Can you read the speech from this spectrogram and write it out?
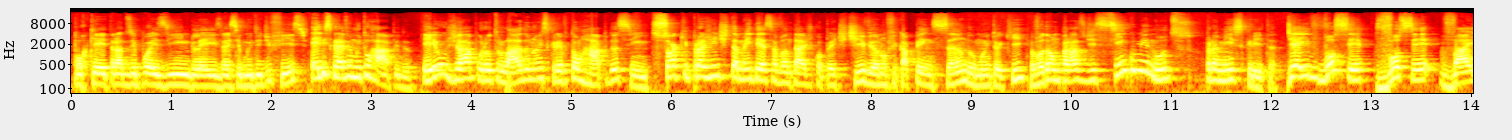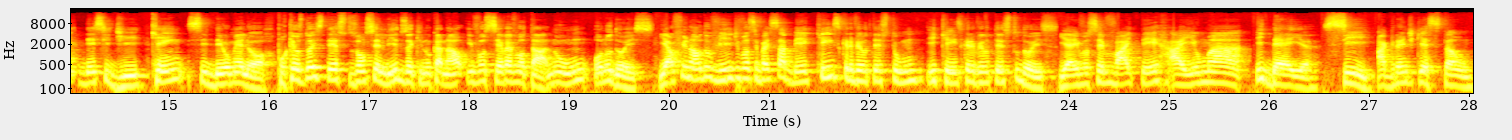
porque traduzir poesia em inglês vai ser muito difícil. Ele escreve muito rápido. Eu já, por outro lado, não escrevo tão rápido assim. Só que pra gente também ter essa vantagem competitiva e eu não ficar pensando muito aqui, eu vou dar um prazo de 5 minutos pra minha escrita. E aí você, você vai decidir quem se deu melhor. Porque os dois textos vão ser lidos aqui no canal e você vai votar no 1 um ou no 2. E ao final do vídeo você vai saber quem escreveu o texto 1 um e quem escreveu o texto 2. E aí você vai ter aí uma ideia se a grande questão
